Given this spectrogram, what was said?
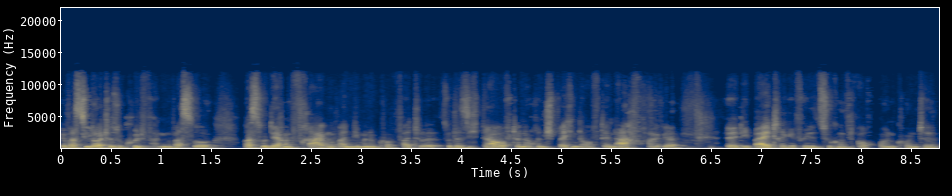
was die Leute so cool fanden, was so, was so deren Fragen waren, die man im Kopf hatte, sodass ich darauf dann auch entsprechend auf der Nachfrage äh, die Beiträge für die Zukunft aufbauen konnte.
